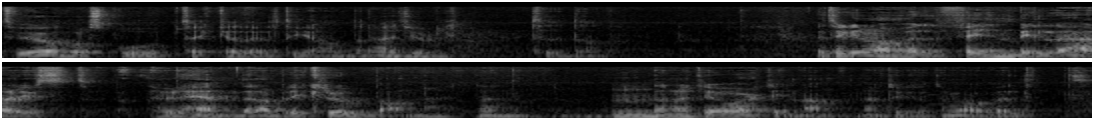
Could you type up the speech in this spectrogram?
att vi övar oss på att upptäcka det lite grann den här jultiden. Jag tycker det var en väldigt fin bild det här just hur händerna blir krubban. Den, mm. den har inte jag hört innan men jag tycker att den var väldigt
